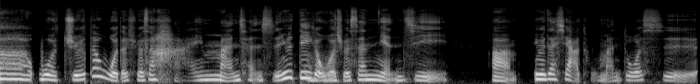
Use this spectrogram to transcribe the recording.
呃，我觉得我的学生还蛮诚实，因为第一个，我的学生年纪啊、嗯呃，因为在西雅图蛮多是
